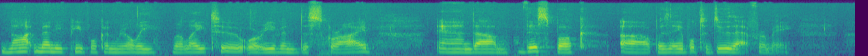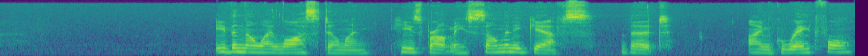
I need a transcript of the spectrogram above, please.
not many people can really relate to or even describe. And um, this book uh, was able to do that for me. Even though I lost Dylan, he's brought me so many gifts that I'm grateful.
